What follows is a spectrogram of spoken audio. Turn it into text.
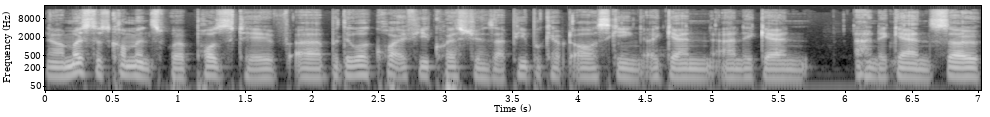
Now most of those comments were positive, uh, but there were quite a few questions that people kept asking again and again and again. So,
